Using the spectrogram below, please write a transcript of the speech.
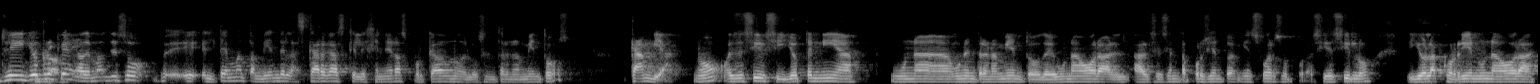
Sí, yo creo que además de eso, eh, el tema también de las cargas que le generas por cada uno de los entrenamientos cambia, ¿no? Es decir, si yo tenía un entrenamiento de una hora al, al 60% de mi esfuerzo, por así decirlo, y yo la corrí en una hora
